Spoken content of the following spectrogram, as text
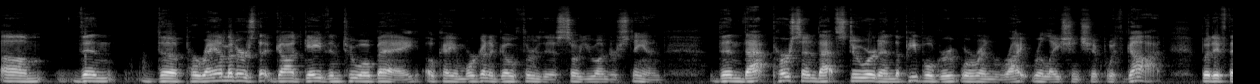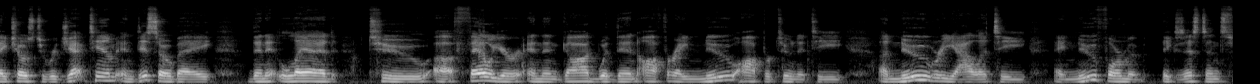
um, then the parameters that God gave them to obey, okay, and we're going to go through this so you understand, then that person, that steward, and the people group were in right relationship with God. But if they chose to reject Him and disobey, then it led to uh, failure, and then God would then offer a new opportunity, a new reality, a new form of existence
